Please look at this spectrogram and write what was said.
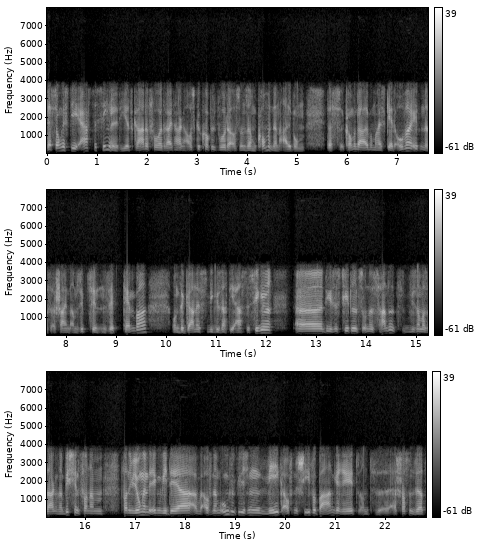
Der Song ist die erste Single, die jetzt gerade vor drei Tagen ausgekoppelt wurde aus unserem kommenden Album. Das kommende Album heißt Get Over It und das erscheint am 17. September. Und The Gun ist, wie gesagt, die erste Single äh, dieses Titels und es handelt, wie soll man sagen, so ein bisschen von einem, von einem Jungen irgendwie, der auf einem unglücklichen Weg auf eine schiefe Bahn gerät und äh, erschossen wird.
